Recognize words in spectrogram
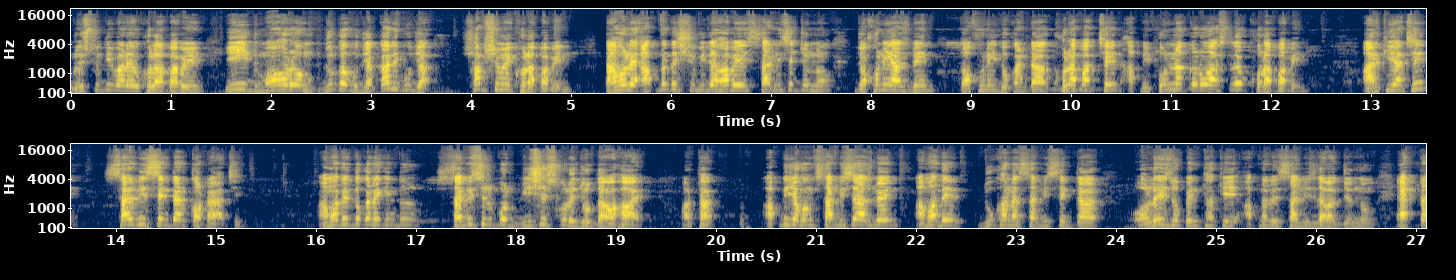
বৃহস্পতিবারেও খোলা পাবেন, ঈদ, মহরম, দুর্গাপূজা কালী পূজা সবসময় খোলা পাবেন। তাহলে আপনাদের সুবিধা হবে সার্ভিসের জন্য। যখনই আসবেন, তখনই দোকানটা খোলা পাচ্ছেন। আপনি ফোন না করেও আসলেও খোলা পাবেন। আর কি আছে? সার্ভিস সেন্টার কটা আছে? আমাদের দোকানে কিন্তু সার্ভিসের উপর বিশেষ করে জোর দেওয়া হয়। অর্থাৎ আপনি যখন সার্ভিসে আসবেন, আমাদের দুখানা সার্ভিস সেন্টার অলওয়েজ ওপেন থাকে আপনাদের সার্ভিস দেওয়ার জন্য। একটা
